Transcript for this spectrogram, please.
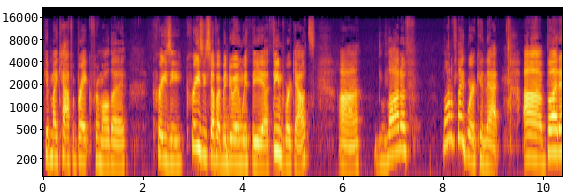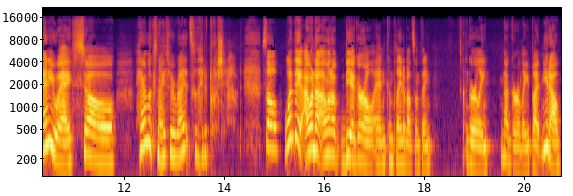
give my calf a break from all the crazy, crazy stuff I've been doing with the uh, themed workouts. A uh, lot of, lot of leg work in that. Uh, but anyway, so hair looks nicer, right? So I had to brush it out. So one thing I wanna, I wanna be a girl and complain about something girly, not girly, but you know,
